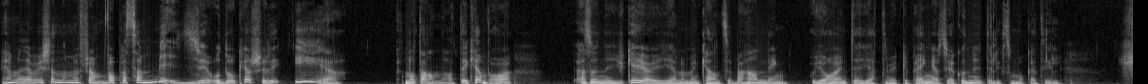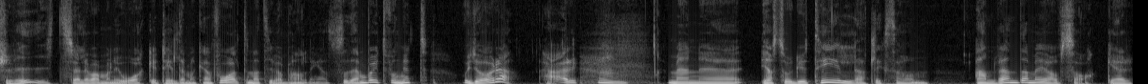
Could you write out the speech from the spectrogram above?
ja, men jag vill känna mig fram. Vad passar mig? Och då kanske det är något annat. Det kan vara... Alltså nu gick jag igenom en cancerbehandling och jag har inte jättemycket pengar så jag kunde inte liksom åka till Schweiz eller vad man nu åker till där man kan få alternativa behandlingar. Så den var ju tvunget att göra här. Mm. Men eh, jag såg ju till att liksom använda mig av saker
